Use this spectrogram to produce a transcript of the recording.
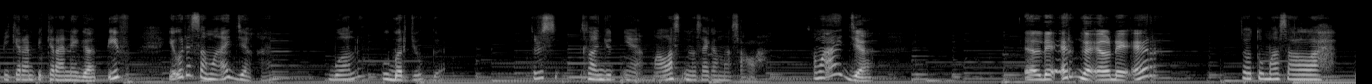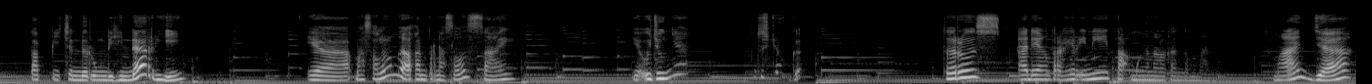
pikiran-pikiran negatif ya udah sama aja kan buang lu bubar juga terus selanjutnya malas menyelesaikan masalah sama aja LDR nggak LDR suatu masalah tapi cenderung dihindari, ya masalah lo nggak akan pernah selesai. Ya ujungnya putus juga. Terus ada yang terakhir ini tak mengenalkan teman. Sama aja,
